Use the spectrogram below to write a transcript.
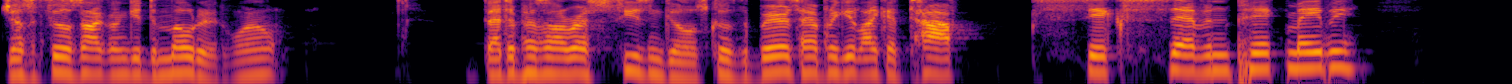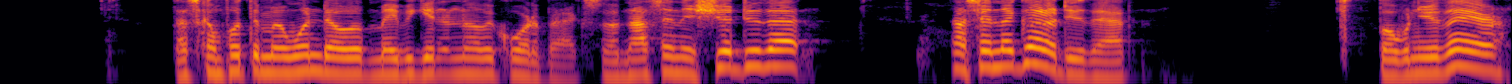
Justin Fields not going to get demoted. Well, that depends on how the rest of the season goes because the Bears happen to get like a top six, seven pick, maybe. That's going to put them in a window of maybe getting another quarterback. So, I'm not saying they should do that. Not saying they're going to do that. But when you're there,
